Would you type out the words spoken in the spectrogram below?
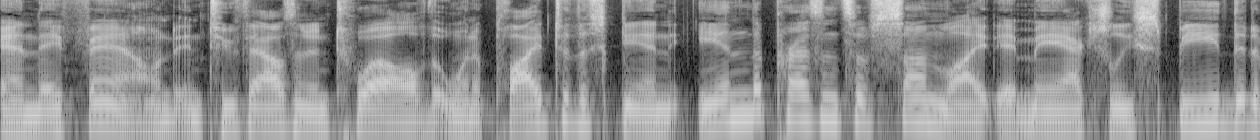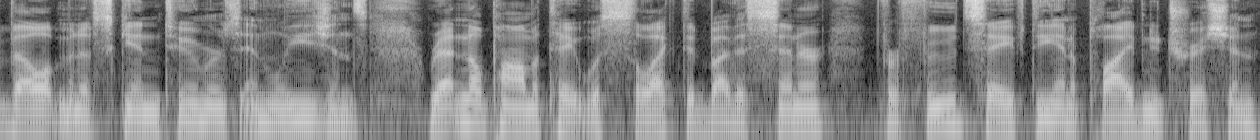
And they found in 2012 that when applied to the skin in the presence of sunlight, it may actually speed the development of skin tumors and lesions. Retinol palmitate was selected by the Center for Food Safety and Applied Nutrition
